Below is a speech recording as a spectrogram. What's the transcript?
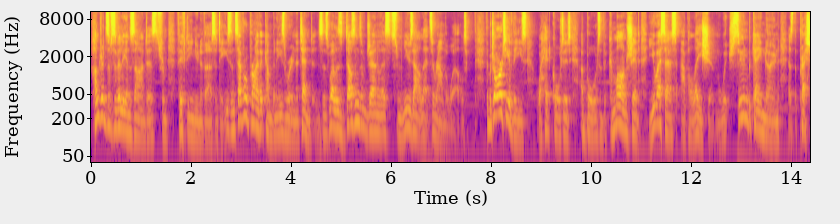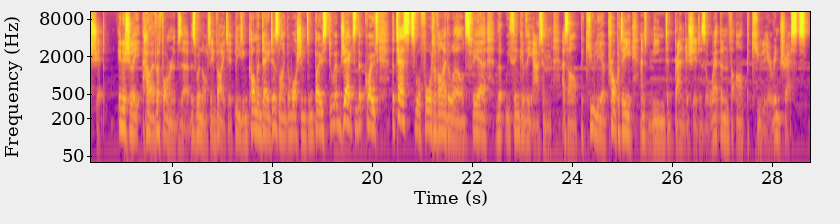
Hundreds of civilian scientists from 15 universities and several private companies were in attendance, as well as dozens of journalists from news outlets around the world. The majority of these were headquartered aboard the command ship USS Appalachian, which soon became known as the press ship. Initially, however, foreign observers were not invited, leading commentators like the Washington Post to object that, quote, the tests will fortify the world's fear that we think of the atom as our peculiar property and mean to brandish it as a weapon for our peculiar interests.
